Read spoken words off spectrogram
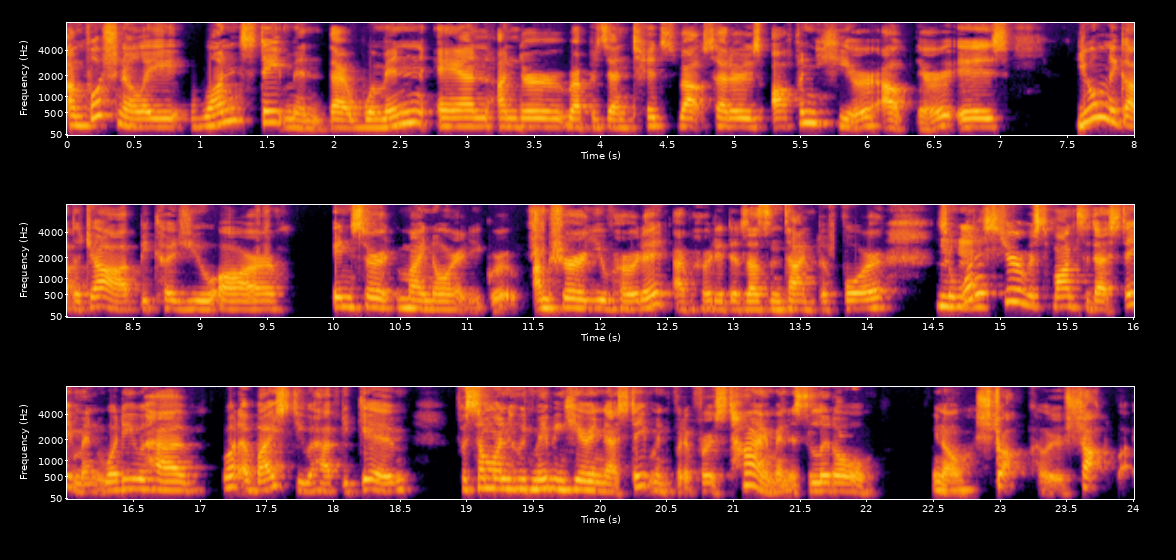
Unfortunately, one statement that women and underrepresented route setters often hear out there is you only got the job because you are insert minority group. I'm sure you've heard it. I've heard it a dozen times before. So mm-hmm. what is your response to that statement? What do you have what advice do you have to give for someone who's maybe hearing that statement for the first time and is a little, you know, struck or shocked by it?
